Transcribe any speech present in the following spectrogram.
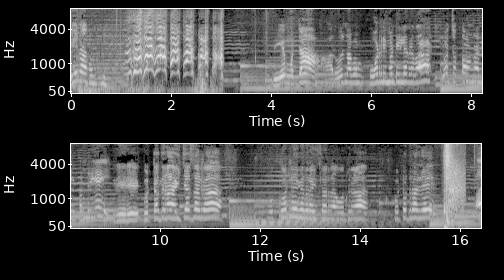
ఏనా కొడుకుని? ఏం మచ్చా ఆ రోజు నాకు కోటర్ ఇమ్మంటే ఇవ్వలేదు కదా ఈ రోజు చెప్తా ఉన్నా నీ పండ్రి రే రే కొట్టొద్దురా ఇచ్చేస్తాడు రా కొట్టరే కదరా ఇస్తారా వద్దురా. కొట్టొద్దురా రే. ఆ,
